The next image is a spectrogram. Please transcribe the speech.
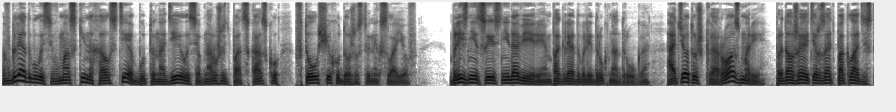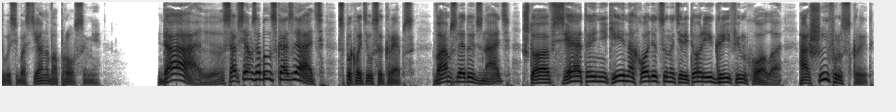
вглядывалась в мазки на холсте, будто надеялась обнаружить подсказку в толще художественных слоев. Близнецы с недоверием поглядывали друг на друга, а тетушка Розмари, продолжая терзать покладистого Себастьяна вопросами. «Да, совсем забыл сказать», — спохватился Крэпс. «Вам следует знать, что все тайники находятся на территории Гриффин-холла, а шифр скрыт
